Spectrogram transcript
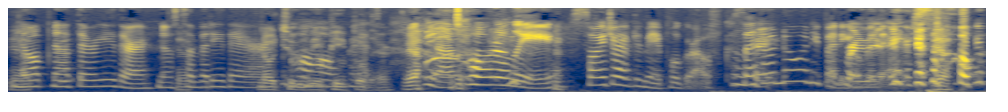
nope, not there either. No somebody there. No too many Oh, people right. there. Yeah. Yeah, totally. So I drive to Maple Grove because I don't know anybody Right over there. there. So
